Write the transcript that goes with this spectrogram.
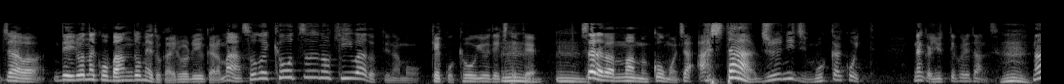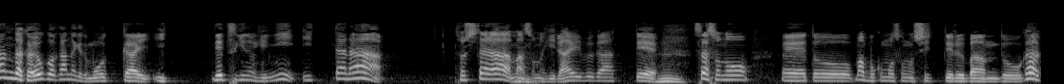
じゃあ、で、いろんなこうバンド名とかいろいろ言うから、まあ、その共通のキーワードっていうのはもう結構共有できてて、うん。うん。そしたら、まあ、向こうも、じゃあ、明日12時もう一回来いって、なんか言ってくれたんですよ。うん。なんだかよくわかんないけど、もう一回行って、次の日に行ったら、そしたら、まあ、その日ライブがあって、うん。さあその、えっ、と、まあ、僕もその知ってるバンドが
